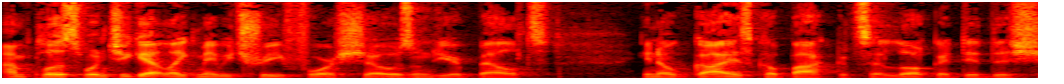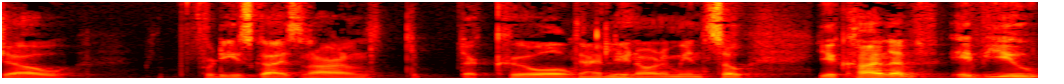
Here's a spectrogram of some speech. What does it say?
and plus, once you get like maybe three, four shows under your belt, you know, guys go back and say, "Look, I did this show for these guys in Ireland. They're cool." Deadly. You know what I mean? So you kind of, if you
